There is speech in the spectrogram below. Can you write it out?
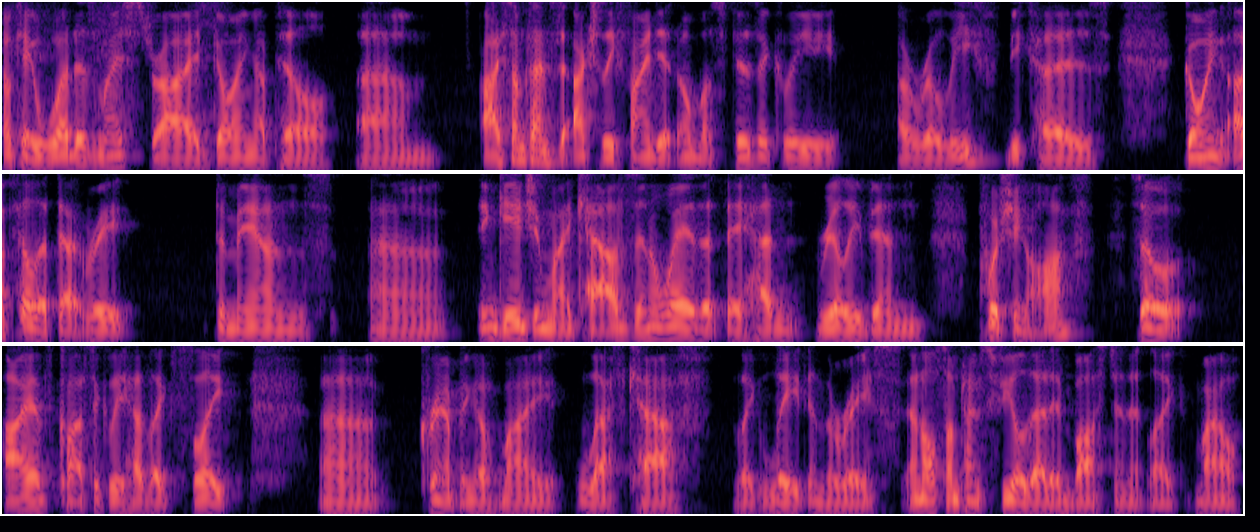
okay, what is my stride going uphill? Um, I sometimes actually find it almost physically a relief because going uphill at that rate demands uh, engaging my calves in a way that they hadn't really been pushing off. So I have classically had like slight uh, cramping of my left calf like late in the race and i'll sometimes feel that in boston at like mile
